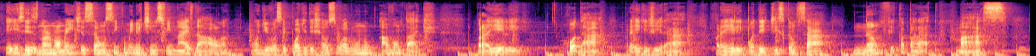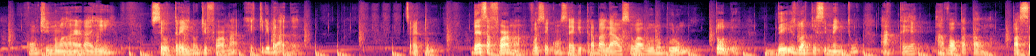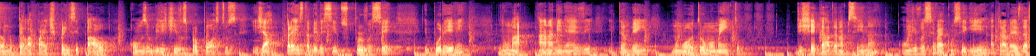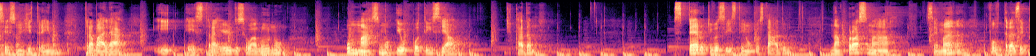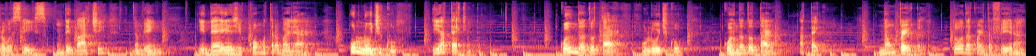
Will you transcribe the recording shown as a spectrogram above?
esses normalmente são cinco minutinhos finais da aula, onde você pode deixar o seu aluno à vontade para ele rodar, para ele girar, para ele poder descansar, não ficar parado, mas continuar aí o seu treino de forma equilibrada. Certo? Dessa forma, você consegue trabalhar o seu aluno por um todo, desde o aquecimento até a volta calma, passando pela parte principal com os objetivos propostos e já pré-estabelecidos por você e por ele numa anamnese e também num outro momento de chegada na piscina, onde você vai conseguir, através das sessões de treino, trabalhar e extrair do seu aluno o máximo e o potencial de cada um. Espero que vocês tenham gostado. Na próxima semana vou trazer para vocês um debate e também ideias de como trabalhar o lúdico e a técnica. Quando adotar o lúdico, quando adotar a técnica. Não perca toda quarta-feira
